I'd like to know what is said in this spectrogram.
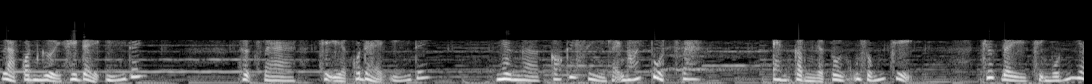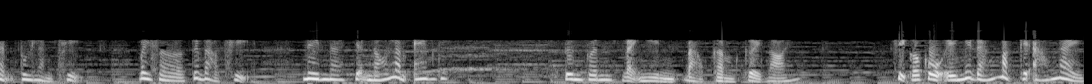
là con người hay để ý đấy. Thực ra chị có để ý đấy, nhưng à, có cái gì lại nói tuột ra. Em cầm nhà tôi cũng giống chị, trước đây chị muốn nhận tôi làm chị, bây giờ tôi bảo chị nên à, nhận nó làm em đi. Tương Vân lại nhìn Bảo Cầm cười nói. Chỉ có cô ấy mới đáng mặc cái áo này,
